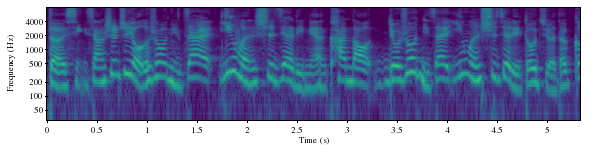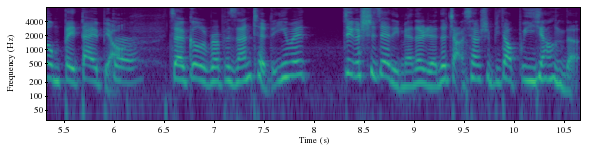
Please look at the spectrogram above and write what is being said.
的形象，甚至有的时候你在英文世界里面看到，有时候你在英文世界里都觉得更被代表，在更 represented，因为。这个世界里面的人的长相是比较不一样的。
